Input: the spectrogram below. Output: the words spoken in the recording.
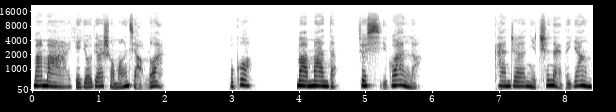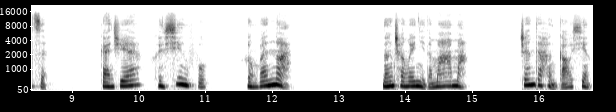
妈妈也有点手忙脚乱，不过。慢慢的就习惯了，看着你吃奶的样子，感觉很幸福，很温暖。能成为你的妈妈，真的很高兴。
